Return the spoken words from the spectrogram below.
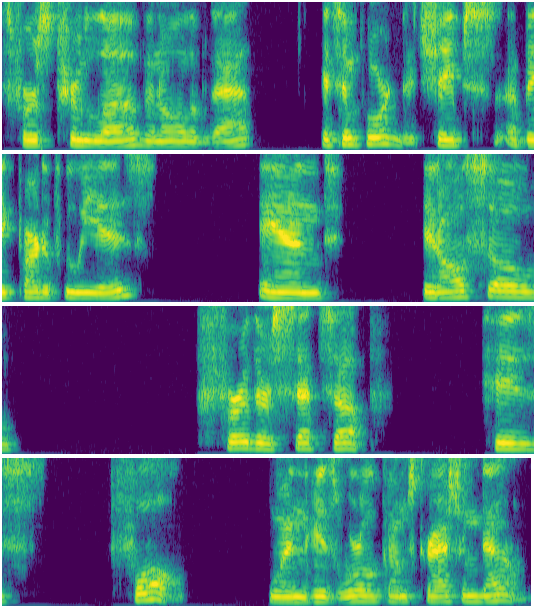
his first true love and all of that. It's important. It shapes a big part of who he is. And it also further sets up his fall when his world comes crashing down.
